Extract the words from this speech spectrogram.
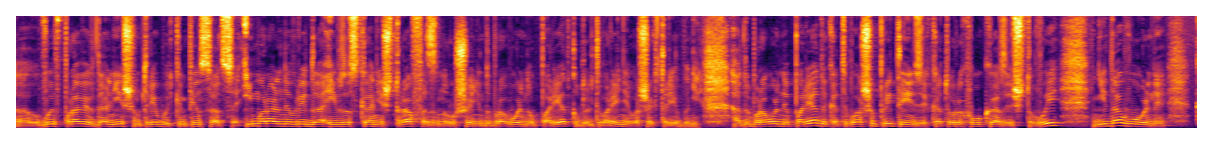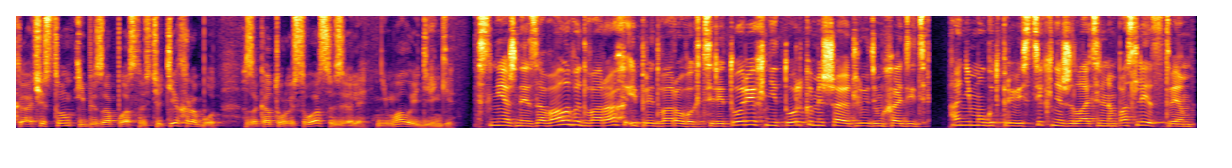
Э, вы вправе в дальнейшем требовать компенсации и морального вреда, и взыскания штрафа за нарушение добровольного порядка удовлетворения ваших требований. А добровольный порядок – это ваши претензии, в которых вы указываете, что вы недовольны качеством и безопасностью тех работ, за которые с вас взяли немалые деньги. Снежные завалы во дворах и придворовых территориях не только мешают людям ходить, они могут привести к нежелательным последствиям.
